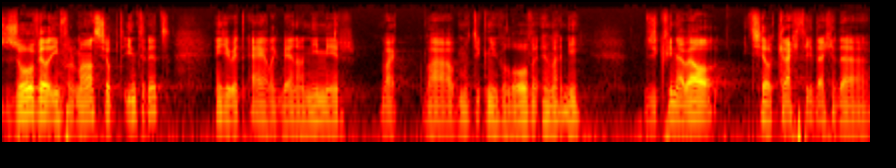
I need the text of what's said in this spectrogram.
zoveel informatie op het internet en je weet eigenlijk bijna niet meer wat, wat moet ik nu geloven en wat niet. Dus ik vind dat wel iets heel krachtig dat je dat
